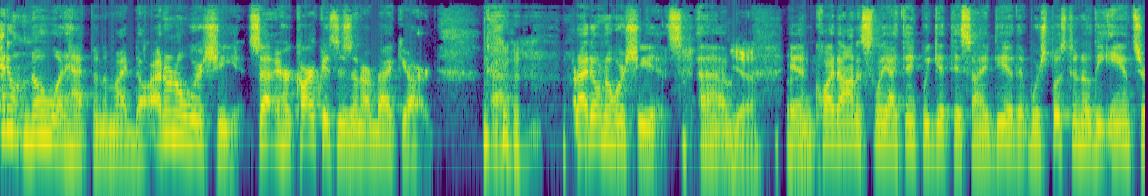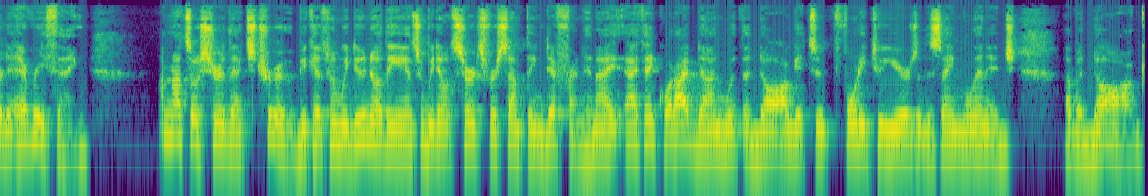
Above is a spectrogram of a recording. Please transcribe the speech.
I don't know what happened to my dog. I don't know where she is. Uh, her carcass is in our backyard. Uh, but I don't know where she is. Um, yeah. Right. And quite honestly, I think we get this idea that we're supposed to know the answer to everything. I'm not so sure that's true because when we do know the answer, we don't search for something different. And I, I think what I've done with the dog, it's 42 years of the same lineage of a dog,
